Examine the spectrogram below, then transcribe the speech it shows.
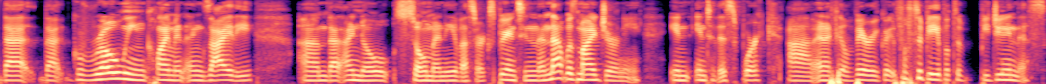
that that growing climate anxiety um, that I know so many of us are experiencing. And that was my journey in, into this work, uh, and I feel very grateful to be able to be doing this.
